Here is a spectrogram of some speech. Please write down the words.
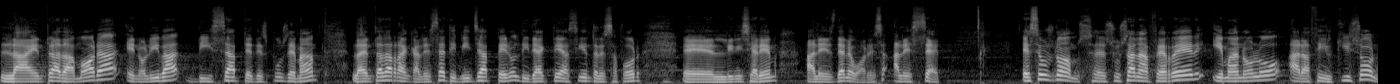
la entrada mora en Oliva dissabte després demà. La entrada arranca a les 7 i mitja, però el directe així en Telesafor eh, l'iniciarem a les 19 hores, a les 7. Els seus noms, eh, Susana Ferrer i Manolo Aracil. Qui són?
